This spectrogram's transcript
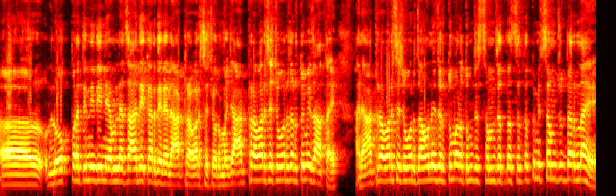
लोकप्रतिनिधी नेमण्याचा अधिकार दिलेला अठरा वर्षाच्या वर म्हणजे अठरा वर्षाच्या वर जर तुम्ही जात आहे आणि अठरा वर्षाच्या वर जाऊन जर तुम्हाला तुमचं समजत नसेल तर तुम्ही समजूतदार नाही.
